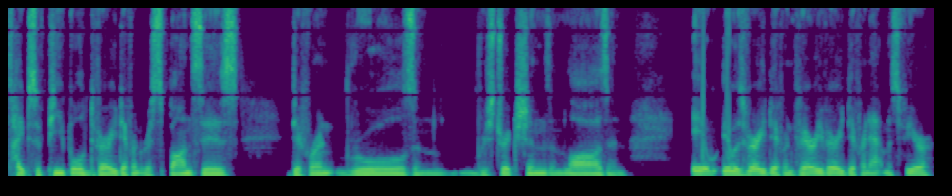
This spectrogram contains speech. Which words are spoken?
types of people, very different responses, different rules and restrictions and laws. And it, it was very different, very, very different atmosphere,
